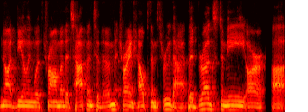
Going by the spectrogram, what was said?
not dealing with trauma that's happened to them, try and help them through that. The drugs to me are uh,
